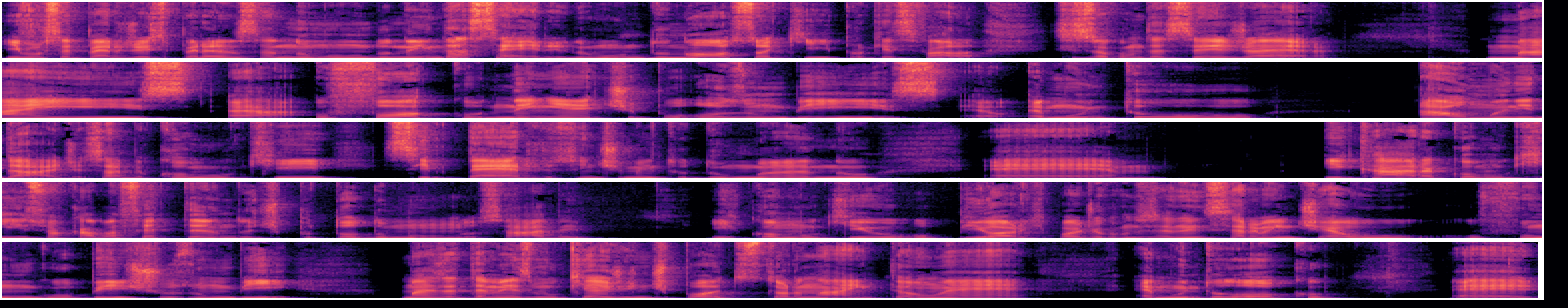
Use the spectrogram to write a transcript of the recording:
e você perde a esperança no mundo, nem da série, no mundo nosso aqui, porque se fala, se isso acontecer, já era. Mas uh, o foco nem é tipo os zumbis, é, é muito a humanidade, sabe? Como que se perde o sentimento do humano. É... E, cara, como que isso acaba afetando, tipo, todo mundo, sabe? E como que o, o pior que pode acontecer não necessariamente é o, o, fungo, o bicho, o zumbi, mas até mesmo o que a gente pode se tornar. Então é, é muito louco. É,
